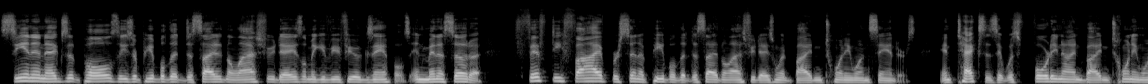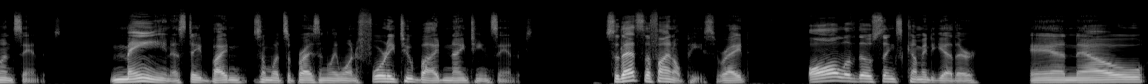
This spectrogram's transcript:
CNN exit polls, these are people that decided in the last few days. Let me give you a few examples. In Minnesota, 55% of people that decided in the last few days went Biden, 21 Sanders. In Texas, it was 49 Biden, 21 Sanders. Maine, a state Biden somewhat surprisingly won, 42 Biden, 19 Sanders. So that's the final piece, right? All of those things coming together. And now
